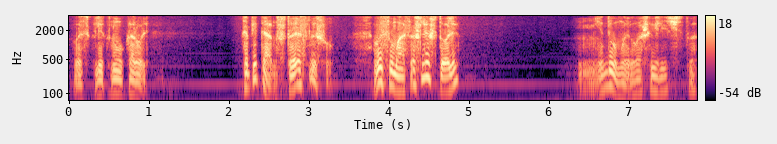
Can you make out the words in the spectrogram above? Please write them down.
— воскликнул король. «Капитан, что я слышу? Вы с ума сошли, что ли?» «Не думаю, Ваше Величество».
